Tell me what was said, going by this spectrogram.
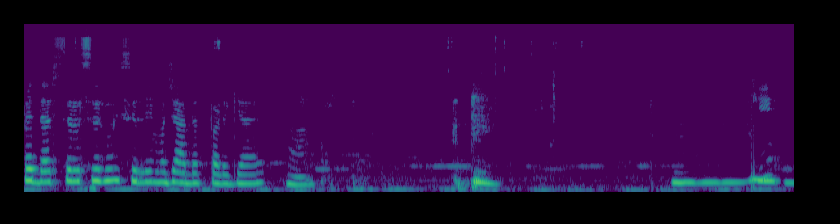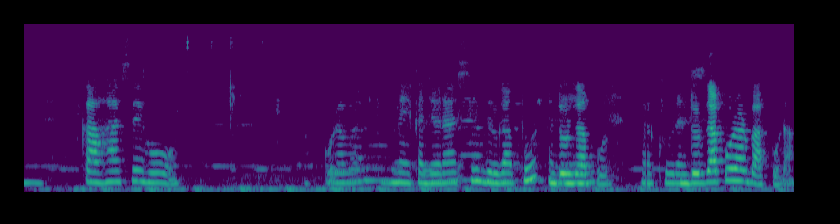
पे दस साल से हूँ इसीलिए मुझे आदत पड़ गया है। हाँ। की कहाँ से हो? बांकुड़ा मैं। कजोरा से दुर्गापुर। दुर्गापुर। बांकुड़ा दुर्गापुर और बांकुड़ा।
